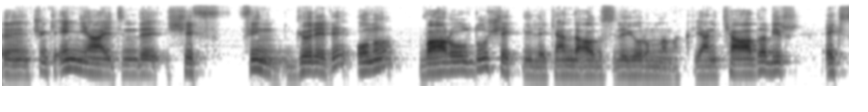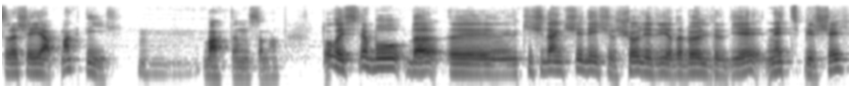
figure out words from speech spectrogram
E, çünkü en nihayetinde şefin görevi onu var olduğu şekliyle kendi algısıyla yorumlamak. Yani kağıda bir ekstra şey yapmak değil baktığımız zaman. Dolayısıyla bu da e, kişiden kişiye değişir. Şöyledir ya da böyledir diye net bir şey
